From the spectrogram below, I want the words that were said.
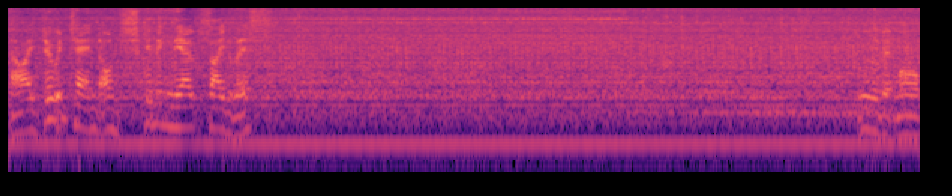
Now I do intend on skimming the outside of this a little bit more.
